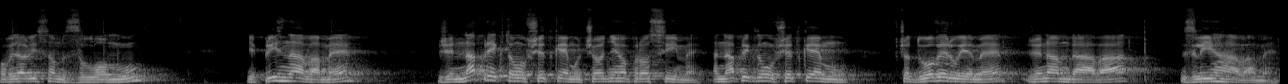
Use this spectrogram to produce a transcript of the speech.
povedal by som, zlomu, kde priznávame, že napriek tomu všetkému, čo od Neho prosíme a napriek tomu všetkému, v čo dôverujeme, že nám dáva, zlyhávame.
